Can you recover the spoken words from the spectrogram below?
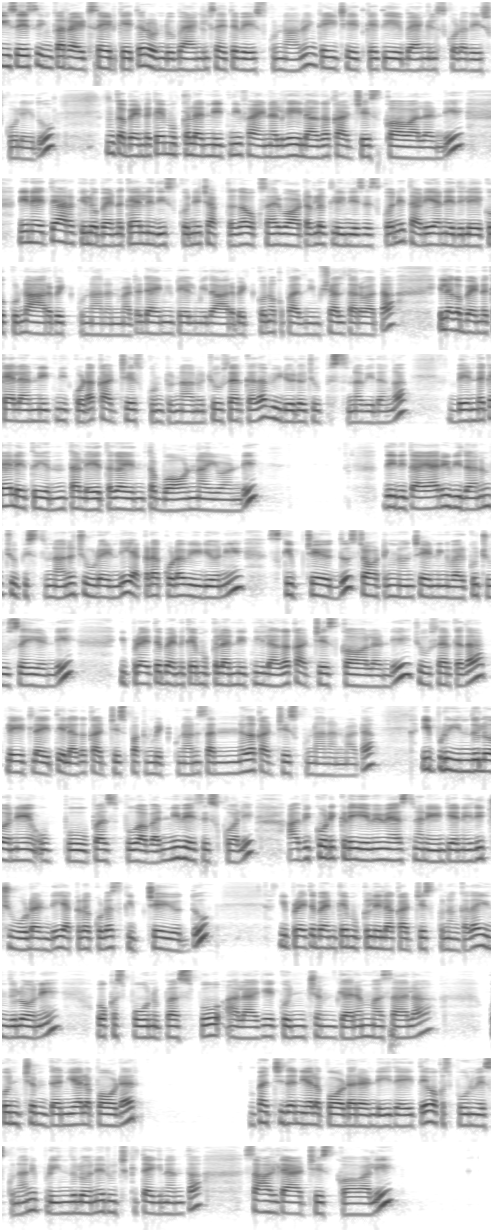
తీసేసి ఇంకా రైట్ సైడ్కి అయితే రెండు బ్యాంగిల్స్ అయితే వేసుకున్నాను. ఇంకా ఈ చేతికి అయితే ఏ బ్యాంగిల్స్ కూడా వేసుకోలేదు. ఇంకా బెండకాయ ముక్కలన్నిటినీ ఫైనల్గా ఇలాగా కట్ చేసుకోవాలండి. నేనైతే అరకిలో బెండకాయలని తీసుకొని చక్కగా ఒకసారి వాటర్లో క్లీన్ చేసేసుకొని తడి అనేది లేకుండా ఆరబెట్టుకున్నాను అనమాట డైనింగ్ టేబుల్ మీద ఆరబెట్టుకొని ఒక పది నిమిషాల తర్వాత ఇలాగ బెండకాయలన్నిటిని కూడా కట్ చేసుకుంటున్నాను. చూసారు కదా వీడియోలో చూపిస్తున్న విధంగా. బెండకాయలు అయితే ఎంత లేతగా ఎంత బాగున్నాయో అండి. దీని తయారీ విధానం చూపిస్తున్నాను. చూడండి ఎక్కడ కూడా వీడియోని స్కిప్ చేయొద్దు. స్టార్టింగ్ నుంచి ఎండింగ్ వరకు చూసేయండి. ఇప్పుడైతే బెండకాయ ముక్కలన్నిటిని ఇలాగా కట్ చేసుకోవాలండి. చూసారు కదా ప్లేట్లో అయితే ఇలాగ కట్ చేసి పక్కన పెట్టుకున్నాను. సన్నగా కట్ చేసుకున్నాను అనమాట ఇప్పుడు ఇందులోనే ఉప్పు పసుపు అవన్నీ వేసేసుకోవాలి. అవి కూడా ఇక్కడ ఏమేమి వేస్తున్నాను ఏంటి అనేది చూడండి. ఎక్కడ కూడా స్కిప్ చేయొద్దు. ఇప్పుడైతే బెండకాయ ముక్కలు ఇలా కట్ చేసుకున్నాం కదా ఇందులోనే ఒక స్పూన్ పసుపు అలాగే కొంచెం గరం మసాలా కొంచెం ధనియాల పౌడర్ పచ్చి ధనియాల పౌడర్ అండి. ఇదైతే ఒక స్పూన్ వేసుకున్నాను. ఇప్పుడు ఇందులోనే రుచికి తగినంత సాల్ట్ యాడ్ చేసుకోవాలి.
